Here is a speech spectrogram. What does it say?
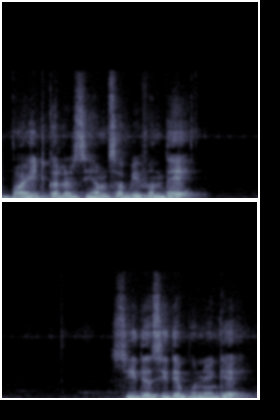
वाइट कलर से हम सभी फंदे सीधे सीधे बुनेंगे।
